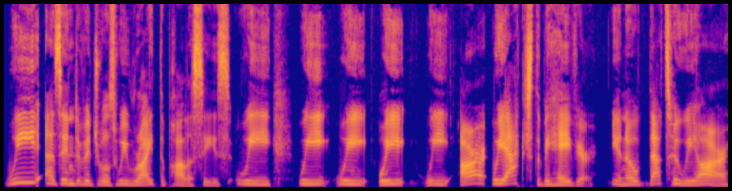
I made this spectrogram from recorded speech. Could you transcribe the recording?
we as individuals, we write the policies. We we we we we are we act the behavior. You know, that's who we are.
